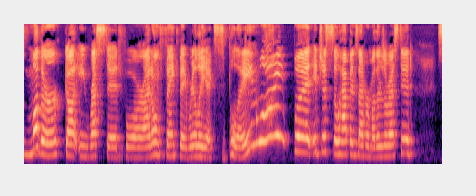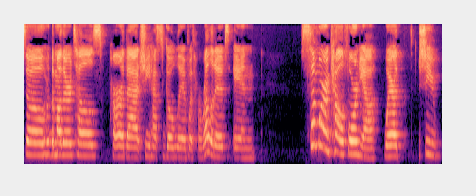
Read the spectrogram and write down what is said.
mother got arrested for, I don't think they really explain why, but it just so happens that her mother's arrested. So the mother tells her that she has to go live with her relatives in somewhere in California, where she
